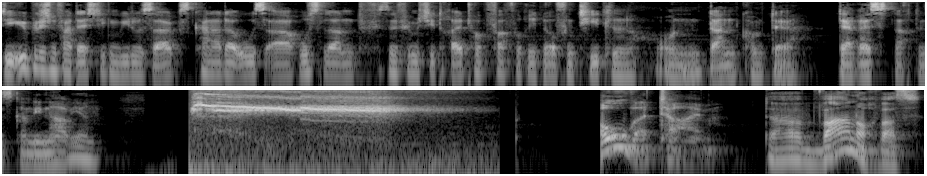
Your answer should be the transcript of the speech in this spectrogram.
die üblichen Verdächtigen, wie du sagst, Kanada, USA, Russland, sind für mich die drei Top-Favoriten auf den Titel und dann kommt der der Rest nach den Skandinaviern. Overtime. Da war noch was.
